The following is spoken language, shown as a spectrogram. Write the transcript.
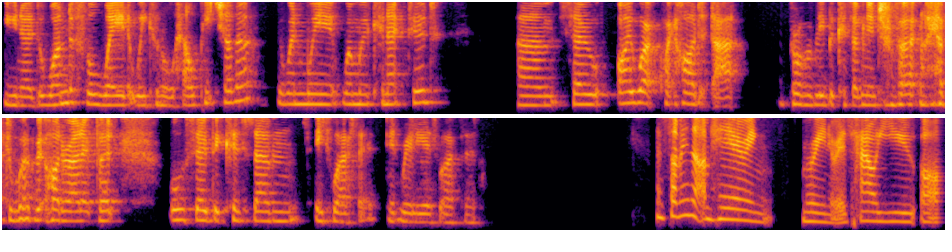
you know the wonderful way that we can all help each other when we when we're connected. Um, so i work quite hard at that probably because i'm an introvert and i have to work a bit harder at it but also because um, it's worth it. It really is worth it. And something that i'm hearing marina is how you are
